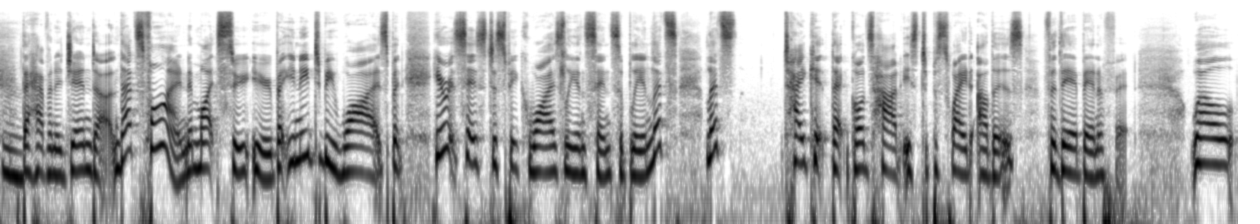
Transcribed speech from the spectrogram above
Mm. They have an agenda. And that's fine. It might suit you, but you need to be wise. But here it says to speak wisely and sensibly. And let's let's take it that God's heart is to persuade others for their benefit. Well,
